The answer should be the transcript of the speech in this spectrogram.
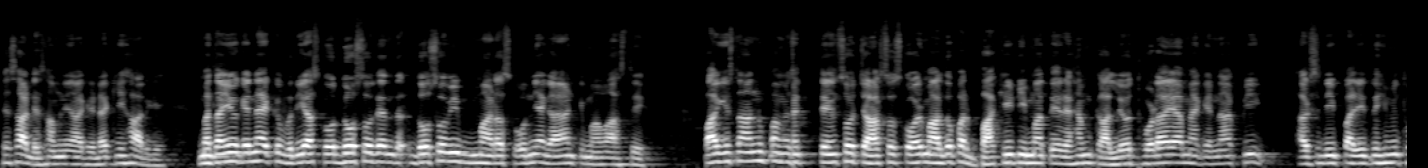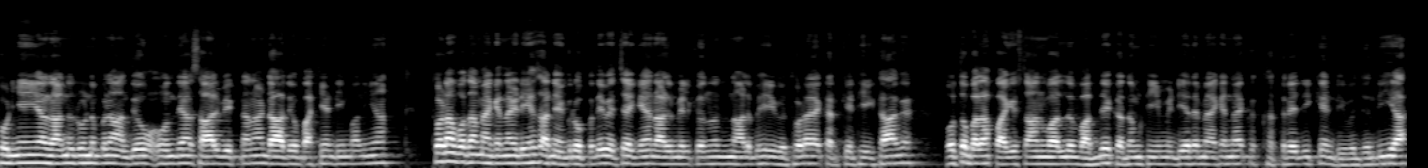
ਤੇ ਸਾਡੇ ਸਾਹਮਣੇ ਆ ਕੇ ਜਿਹੜਾ ਕਿ ਹਾਰ ਗਏ। ਮੈਂ ਤਾਂ ਇਹੋ ਕਹਿੰਦਾ ਇੱਕ ਵਧੀਆ ਸਕੋਰ 200 ਦੇ ਅੰਦਰ 200 ਵੀ ਮਾੜਾ ਸਕੋਰ ਨਹੀਂ ਹੈਗਾ ਟੀਮਾਂ ਵਾਸਤੇ। ਪਾਕਿਸਤਾਨ ਨੂੰ ਭਾਵੇਂ 300 400 ਸਕੋਰ ਮਾਰ ਦਿਓ, ਪਰ ਬਾਕੀ ਟੀਮਾਂ ਤੇ ਰਹਿਮ ਕਰ ਲਿਓ। ਥੋੜਾ ਜਿਹਾ ਮੈਂ ਕਹਿੰਦਾ ਵੀ ਅਰਸ਼ਦੀਪ ਭਾਜੀ, ਤੁਸੀਂ ਵੀ ਥੋੜੀਆਂ ਜਿਹੀਆਂ ਰਨ ਰੁਨ ਬਣਾ ਦਿਓ ਆਉਂਦਿਆਂ ਸਾਰ ਵਿਕਟਾਂ ਨਾ ਡਾ ਦਿਓ ਬਾਕੀਆਂ ਟੀਮਾਂ ਦੀਆਂ। ਥੋੜਾ ਬਹੁਤਾ ਮੈਂ ਕਹਿੰਦਾ ਜਿਹੜੀਆਂ ਸਾਡੀਆਂ ਗਰੁੱਪ ਦੇ ਵਿੱਚ ਹੈਗੀਆਂ ਨਾਲ ਮਿਲ ਕੇ ਉਹਨਾਂ ਦੇ ਨਾਲ ਬਿਹੇਵੀਅਰ ਥੋੜਾ ਜਿਹਾ ਕਰਕੇ ਠੀਕ ਠਾਕ ਉਸ ਤੋਂ ਬਾਅਦ ਪਾਕਿਸਤਾਨ ਵੱਲ ਵੱਧਦੇ ਕਦਮ ਟੀਮ ਇੰਡੀਆ ਦੇ, ਮੈਂ ਕਹਿੰਦਾ ਇੱਕ ਖਤਰੇ ਦੀ ਘੰਟੀ ਵੱਜਣ ਦੀ ਆ।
